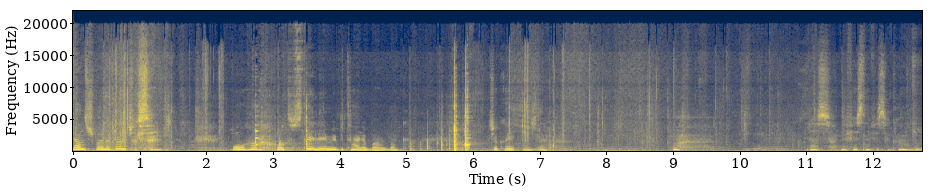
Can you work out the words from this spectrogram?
Yalnız şu bardaklar da çok güzel. Oha 30 TL mi bir tane bardak. Çok ayıpmışlar. Oh. Biraz nefes nefese kaldım.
